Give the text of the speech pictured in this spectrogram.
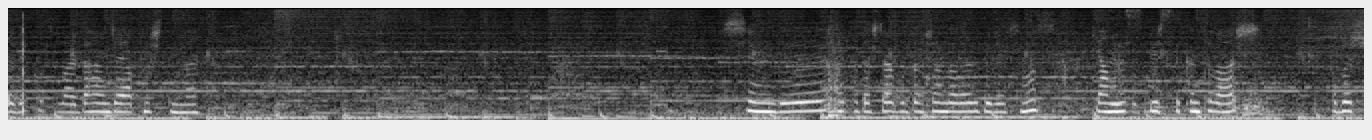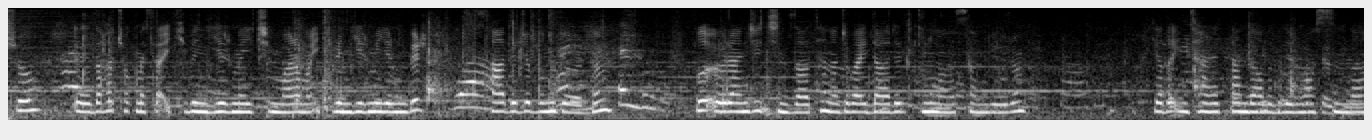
Şöyle kutular daha önce yapmıştım ben. Şimdi arkadaşlar burada ajandaları görüyorsunuz. Yalnız bir sıkıntı var. O da şu. e, Daha çok mesela 2020 için var ama 2020-21 sadece bunu gördüm. Bu da öğrenci için zaten. Acaba idarelik bunu mu alsam diyorum. Ya da internetten de alabilirim aslında.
